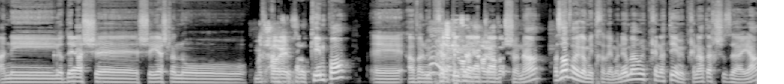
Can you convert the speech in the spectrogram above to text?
אני יודע ש, שיש לנו... מתחרים. אנחנו חלוקים פה, אה, אבל מבחינתי זה היה קרב השנה. עזוב רגע מתחרים, אני אומר מבחינתי, מבחינת איך שזה היה.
